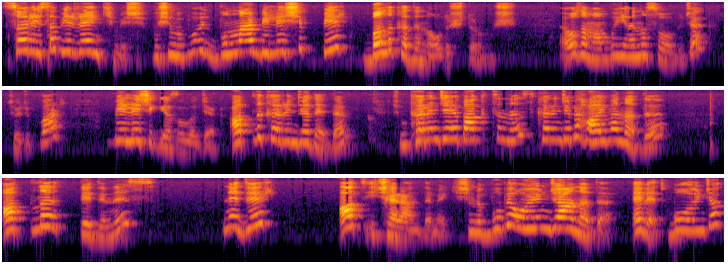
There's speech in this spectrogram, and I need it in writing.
Sarı ise bir renkmiş. Bu şimdi bu bunlar birleşip bir balık adını oluşturmuş. E, o zaman bu yine nasıl olacak çocuklar? Birleşik yazılacak. Atlı karınca dedim. Şimdi karıncaya baktınız. Karınca bir hayvan adı. Atlı dediniz. Nedir? At içeren demek. Şimdi bu bir oyuncağın adı. Evet bu oyuncak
